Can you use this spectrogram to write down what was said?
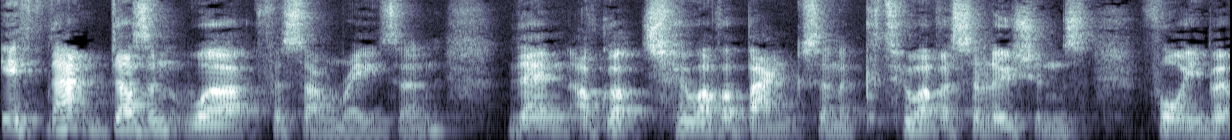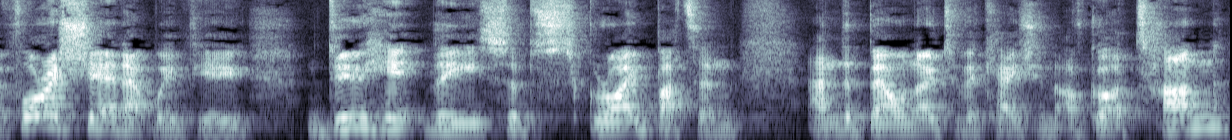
if that doesn't work for some reason, then I've got two other banks and two other solutions for you. But before I share that with you, do hit the subscribe button and the bell notification. I've got a ton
